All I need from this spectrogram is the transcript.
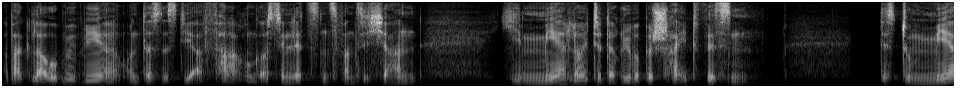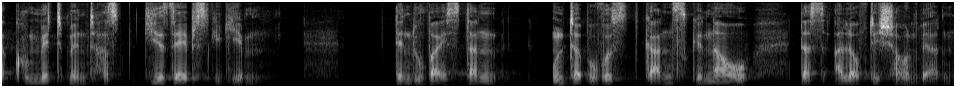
Aber glaube mir, und das ist die Erfahrung aus den letzten 20 Jahren, je mehr Leute darüber Bescheid wissen, desto mehr Commitment hast du dir selbst gegeben. Denn du weißt dann unterbewusst ganz genau, dass alle auf dich schauen werden.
